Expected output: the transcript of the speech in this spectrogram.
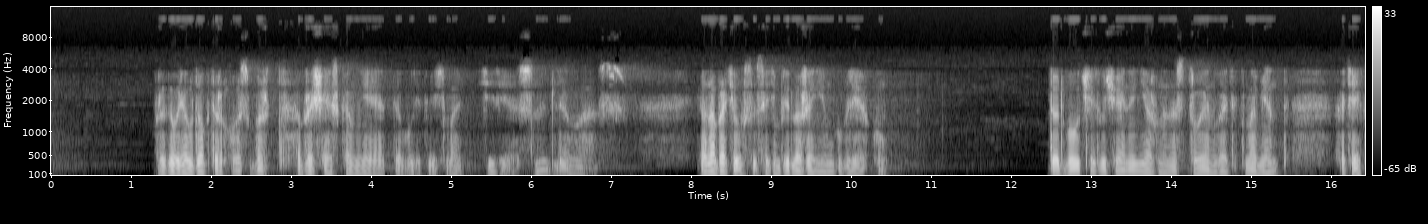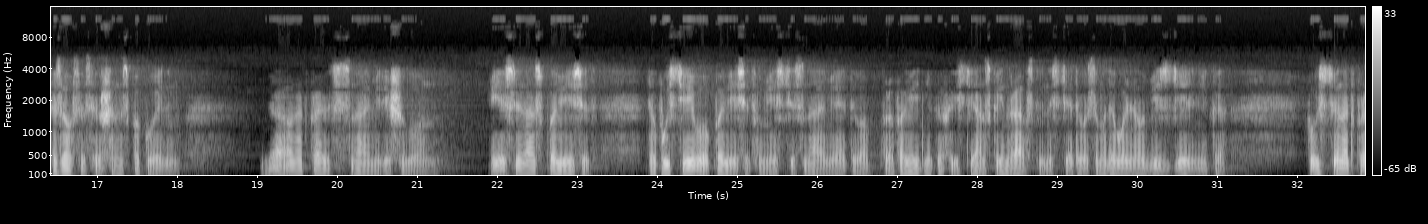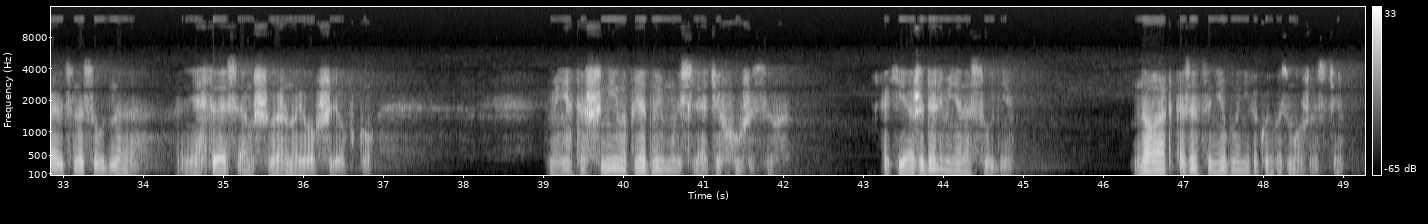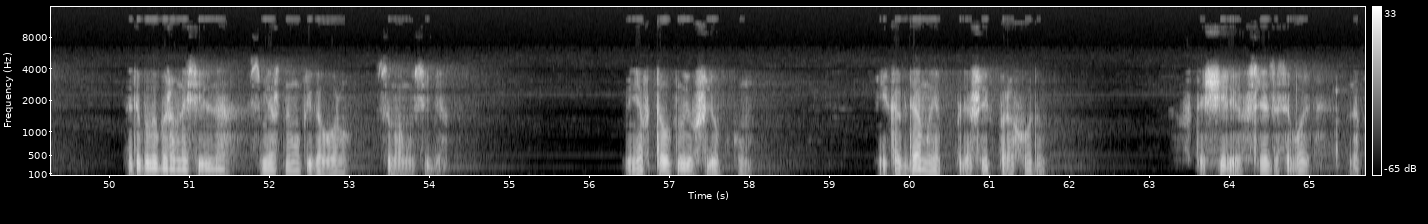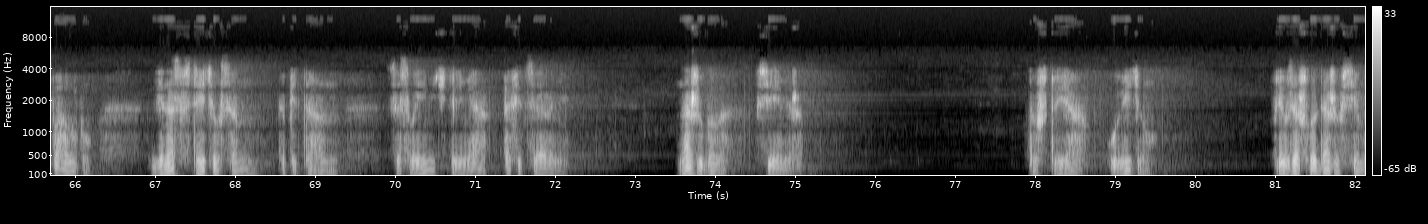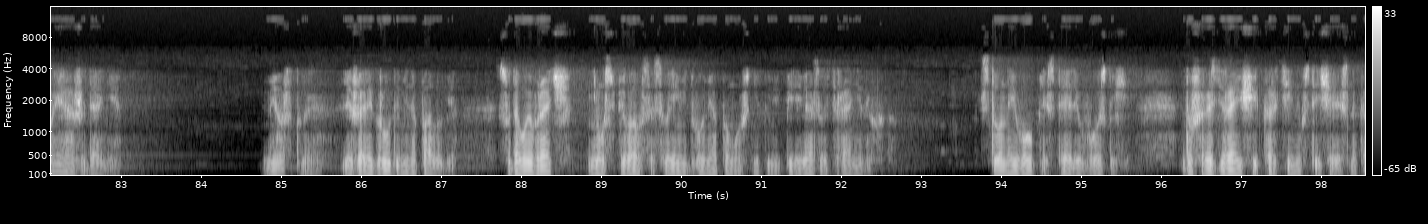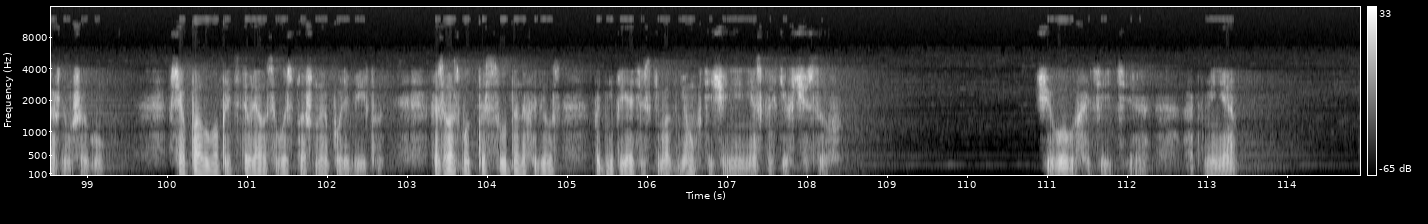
— проговорил доктор Осборд, обращаясь ко мне. «Это будет весьма интересно для вас». И он обратился с этим предложением к Блеку. Тот был чрезвычайно нервно настроен в этот момент, хотя и казался совершенно спокойным. «Да, он отправится с нами», — решил он. «Если нас повесят, то пусть его повесят вместе с нами, этого проповедника христианской нравственности, этого самодовольного бездельника. Пусть он отправится на судно, не то я сам швырну его в шлюпку». Меня тошнило при одной мысли о тех ужасах какие ожидали меня на судне. Но отказаться не было никакой возможности. Это было бы равносильно смертному приговору самому себе. Меня втолкнули в шлюпку. И когда мы подошли к пароходу, втащили вслед за собой на палубу, где нас встретил сам капитан со своими четырьмя офицерами. Нас же было семеро. То, что я увидел, превзошло даже все мои ожидания. Мертвые лежали грудами на палубе. Судовой врач не успевал со своими двумя помощниками перевязывать раненых. Стоны и вопли стояли в воздухе. Душераздирающие картины встречались на каждом шагу. Вся палуба представляла собой сплошное поле битвы. Казалось, будто судно находилось под неприятельским огнем в течение нескольких часов. «Чего вы хотите от меня?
